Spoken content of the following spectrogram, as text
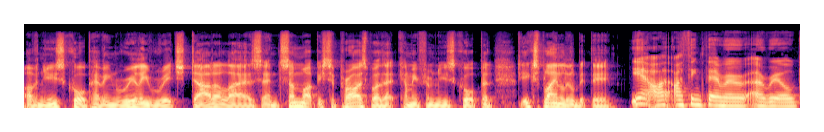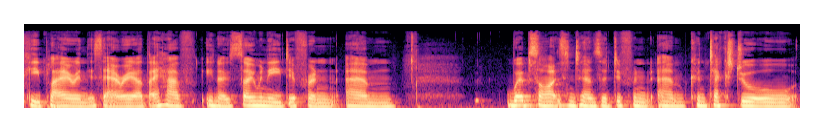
of News Corp having really rich data layers, and some might be surprised by that coming from News Corp, but explain a little bit there. Yeah, I, I think they're a, a, real key player in this area. They have, you know, so many different. Um, websites in terms of different um, contextual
